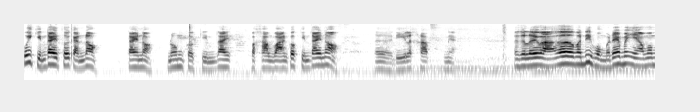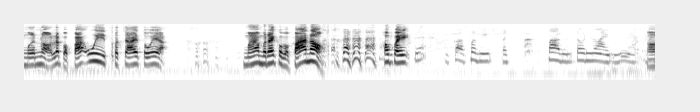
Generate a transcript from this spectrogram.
อุ้ยกินได้ตัวกันเนาะ ได้เนาะนมก็กินได้บะคามหวานก็กินได้เนาะเออดีแล้วครับ เนี่ยแล้วก็เลยว่า เออ วันนี้ผมมาได้ไม่เอวมาเมินเนาะแล้วป้าป้าอุ้ยกระจายตัวอะมามาได้กับป้าป้าเนาะเข้าไปก็เปิ้นมีเปิ้นป้อนต้นน้อยเนี่ยอ๋อ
